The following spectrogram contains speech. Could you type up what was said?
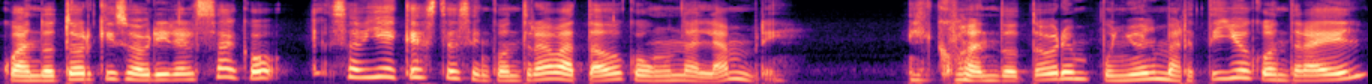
Cuando Thor quiso abrir el saco, él sabía que éste se encontraba atado con un alambre. Y cuando Thor empuñó el martillo contra él,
